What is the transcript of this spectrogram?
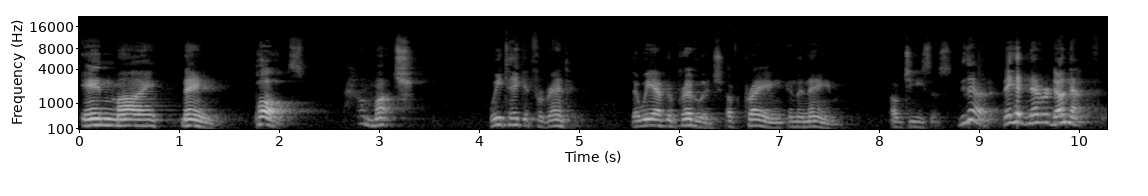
in my name. Pause. How much we take it for granted that we have the privilege of praying in the name of Jesus. They had never done that before.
